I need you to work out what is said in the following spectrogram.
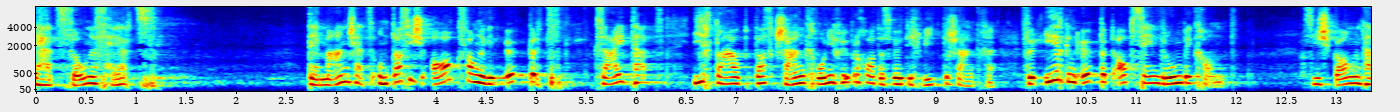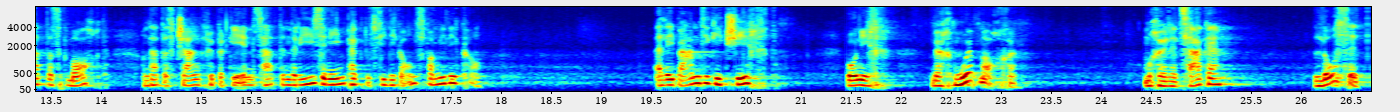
der hat so ein Herz. Der Mensch hat, und das ist angefangen, weil jemand gesagt hat, ich glaube, das Geschenk, das ich bekomme, das würde ich weiterschenken. Für irgendjemand Absender unbekannt. Sie ist gegangen und hat das gemacht und hat das Geschenk übergeben. Es hat einen riesen Impact auf seine ganze Familie gehabt eine lebendige Geschichte, wo ich möchte Mut machen möchte. Wir können sagen, loset,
